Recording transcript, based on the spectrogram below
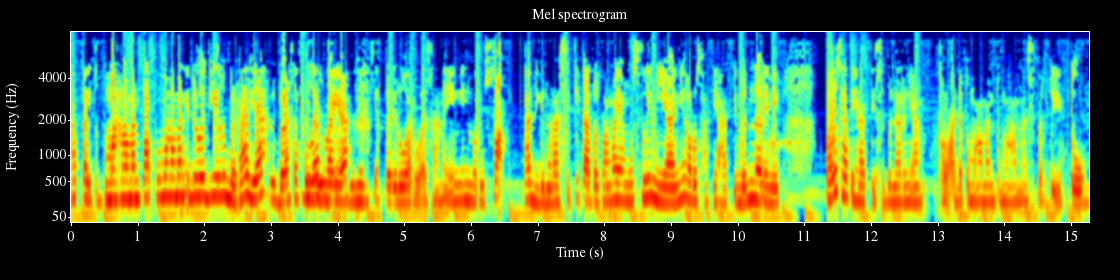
apa itu pemahaman pak pemahaman ideologi liberal ya liberal sekuler lah ya bener. yang dari luar luar sana ingin merusak tadi generasi kita terutama yang muslim ya ini harus hati-hati bener ini harus hati-hati sebenarnya kalau ada pemahaman-pemahaman seperti itu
